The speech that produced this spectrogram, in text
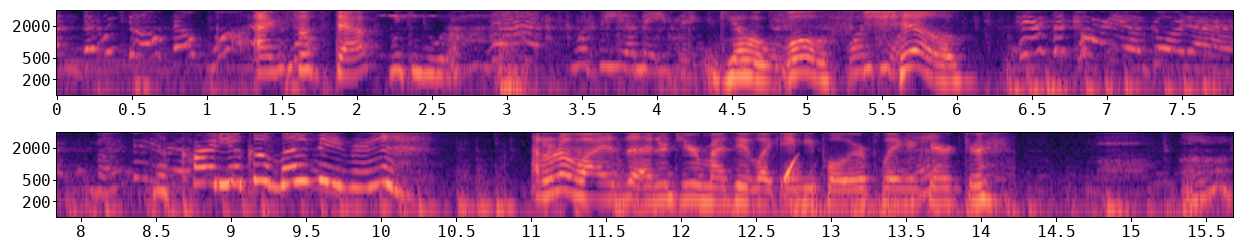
and then we can all help look? Extra steps. We can do it all. That would be amazing. Yo, Wolf, chill. Here's the cardio corner. My The cardio go my favorite. I don't know why the energy reminds me of like Amy Poehler playing a character. Huh?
